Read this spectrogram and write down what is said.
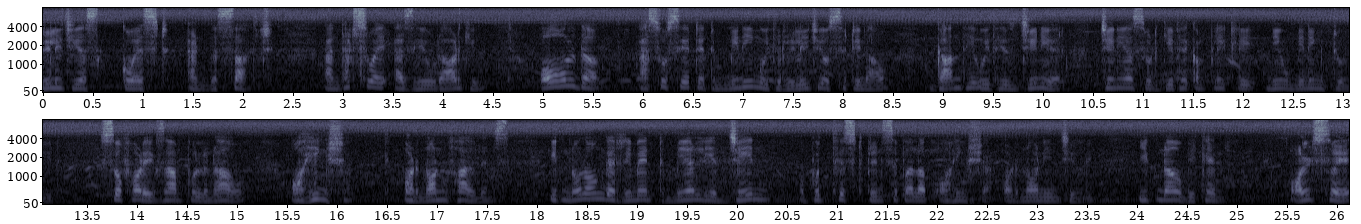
religious quest and the search. And that's why, as he would argue, all the associated meaning with religiosity now, Gandhi with his genius, genius would give a completely new meaning to it. So for example now, ahimsa or non-violence, it no longer remained merely a Jain or Buddhist principle of ahimsa or non-injury. It now became also a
